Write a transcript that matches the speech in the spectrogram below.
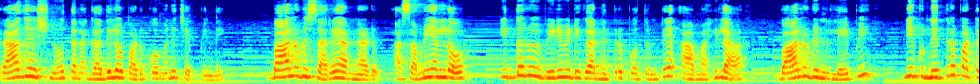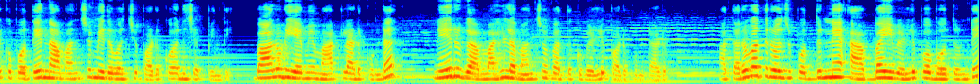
రాజేష్ను తన గదిలో పడుకోమని చెప్పింది. బాలుడు సరే అన్నాడు. ఆ సమయంలో ఇద్దరూ విడివిడిగా నిద్రపోతుంటే ఆ మహిళ బాలుడిని లేపి నీకు నిద్ర పట్టకపోతే నా మంచం మీద వచ్చి పడుకో అని చెప్పింది. బాలుడు ఏమీ మాట్లాడకుండా నేరుగా మహిళ మంచం వద్దకు వెళ్ళి పడుకుంటాడు. ఆ తరువాత రోజు పొద్దున్నే ఆ అబ్బాయి వెళ్ళిపోబోతుంటే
